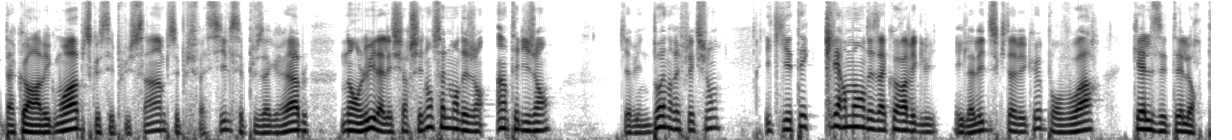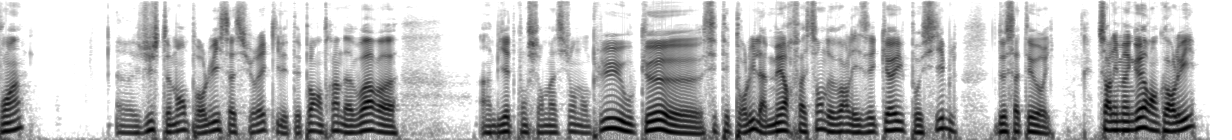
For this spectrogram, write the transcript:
d'accord avec moi, puisque c'est plus simple, c'est plus facile, c'est plus agréable. Non, lui, il allait chercher non seulement des gens intelligents, qui avaient une bonne réflexion, et qui étaient clairement en désaccord avec lui. Et il allait discuter avec eux pour voir quels étaient leurs points, justement pour lui s'assurer qu'il n'était pas en train d'avoir un biais de confirmation non plus, ou que euh, c'était pour lui la meilleure façon de voir les écueils possibles de sa théorie. Charlie Munger, encore lui, euh,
